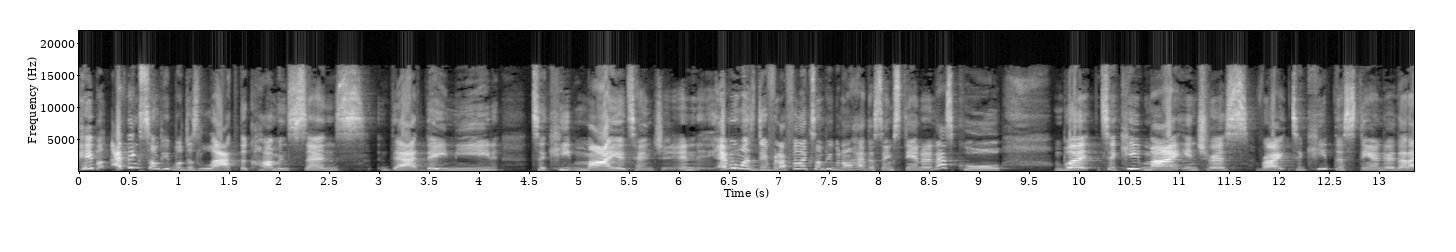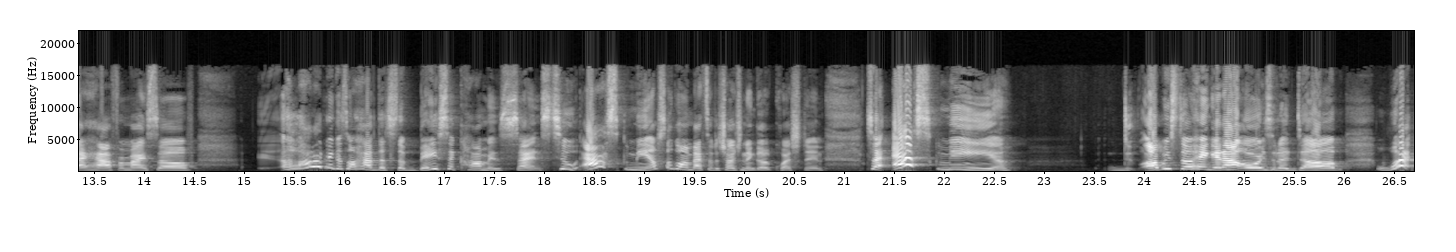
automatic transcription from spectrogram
People i think some people just lack the common sense that they need to keep my attention. And everyone's different. I feel like some people don't have the same standard and that's cool. But to keep my interests right to keep the standard that i have for myself a lot of niggas don't have that's the basic common sense to ask me i'm still going back to the church nigga question. To ask me do, are we still hanging out or is it a dub what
